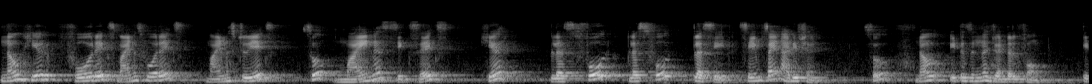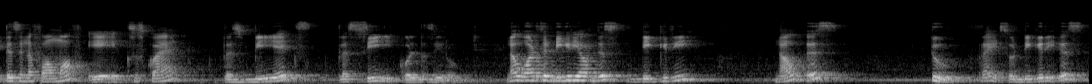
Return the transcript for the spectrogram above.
Now here 4x minus 4x minus 2x so minus 6x here plus 4 plus 4 plus 8 same sign addition. So now it is in a general form. It is in a form of ax square plus bx plus c equal to 0 now what is the degree of this? Degree now is 2 right? So degree is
